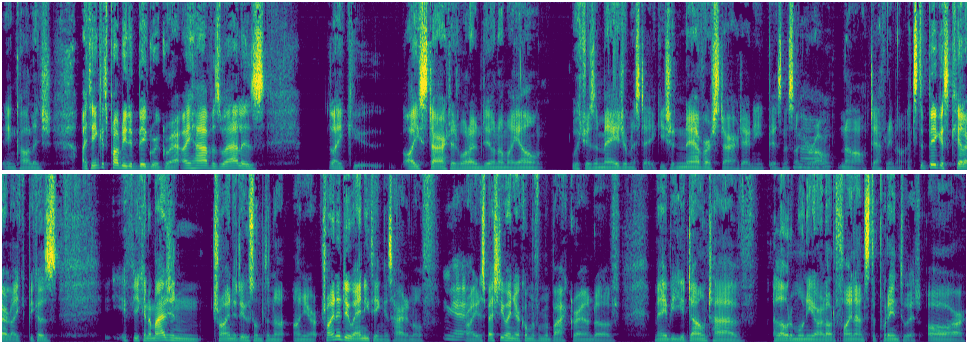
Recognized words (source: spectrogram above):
in college. I think it's probably the big regret I have as well is like I started what I'm doing on my own which is a major mistake. You should never start any business on no. your own. No, definitely not. It's the biggest killer, like because if you can imagine trying to do something on your trying to do anything is hard enough, yeah. right? Especially when you're coming from a background of maybe you don't have a lot of money or a lot of finance to put into it, or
